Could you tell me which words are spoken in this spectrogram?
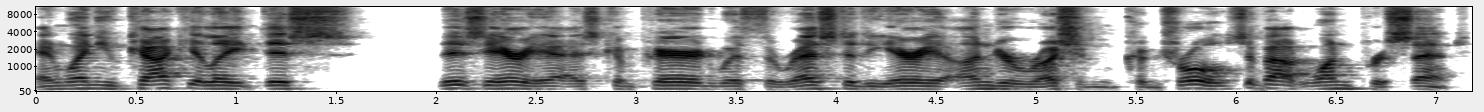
And when you calculate this this area as compared with the rest of the area under Russian control, it's about one percent.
